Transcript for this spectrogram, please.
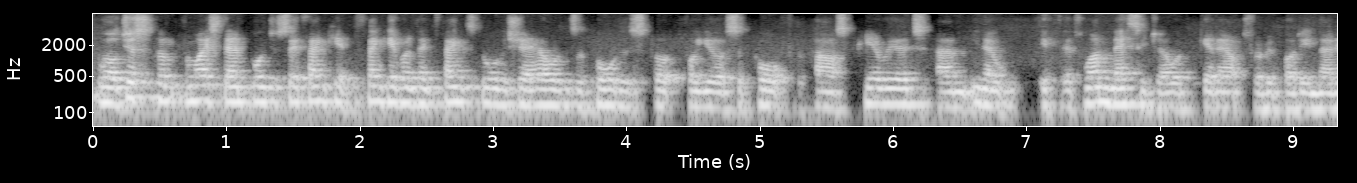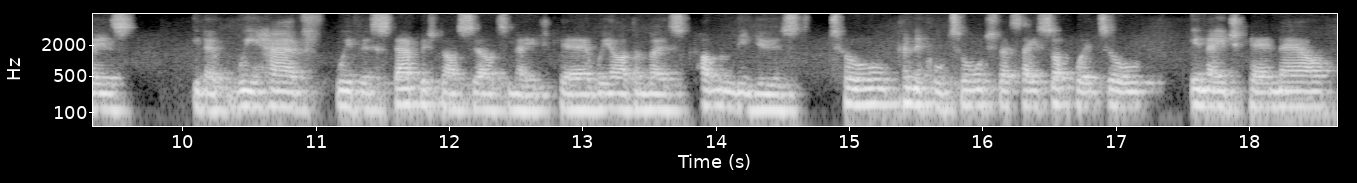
Well, just from, from, my standpoint, to say thank you, thank you, everyone. Thanks to all the shareholders, and supporters for, for your support for the past period. Um, you know, if there's one message I would get out to everybody, and that is, you know, we have we've established ourselves in aged care. We are the most commonly used tool, clinical tool, should I say, software tool in aged care now.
